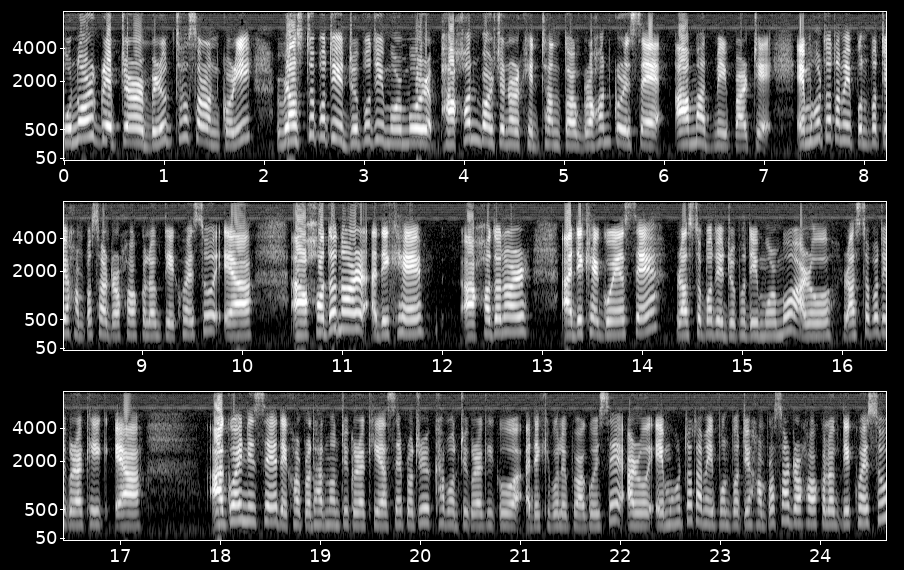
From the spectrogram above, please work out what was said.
পুনৰ গ্ৰেপ্তাৰৰ বিৰুদ্ধাচৰণ কৰি ৰাষ্ট্ৰপতি দ্ৰৌপদী মুৰ্মুৰ ভাষণ বৰ্জনৰ সিদ্ধান্ত গ্ৰহণ কৰিছে আম আদমী পাৰ্টীয়ে। এই মুহূৰ্তত আমি পোনপটীয়া সম্প্ৰচাৰ দৰ্শকসকলক দেখুৱাইছো। এয়া সদনৰ দিশে সদনৰ দিশে গৈ আছে ৰাষ্ট্ৰপতি দ্ৰৌপদী মুৰ্মু আৰু ৰাষ্ট্ৰপতিগৰাকীক এয়া আগুৱাই নিছে দেশৰ প্ৰধানমন্ত্ৰীগৰাকী আছে প্ৰতিৰক্ষা মন্ত্ৰীগৰাকীকো দেখিবলৈ পোৱা গৈছে। আৰু এই মুহূৰ্তত আমি পোনপটীয়া সম্প্ৰচাৰ দৰ্শকসকলক দেখুৱাইছোঁ।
